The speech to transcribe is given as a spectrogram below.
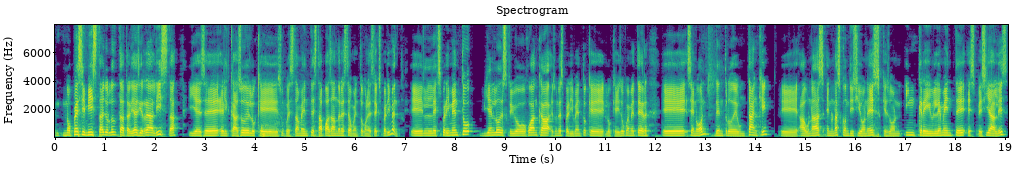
no pesimista, yo lo trataría de decir realista, y es el caso de lo que supuestamente está pasando en este momento con este experimento. El experimento, bien lo describió Juanca, es un experimento que lo que hizo fue meter xenón dentro de un tanque eh, a unas, en unas condiciones que son increíblemente especiales,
